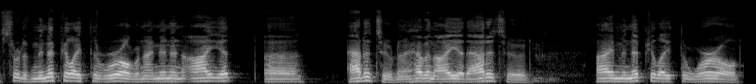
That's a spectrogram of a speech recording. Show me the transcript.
sort of manipulate the world when I'm in an I it uh, attitude, and I have an I it attitude. I manipulate the world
